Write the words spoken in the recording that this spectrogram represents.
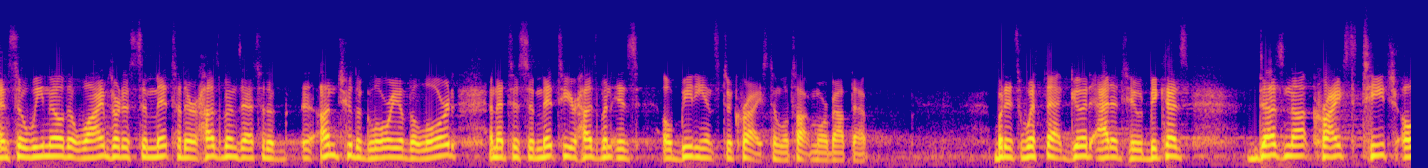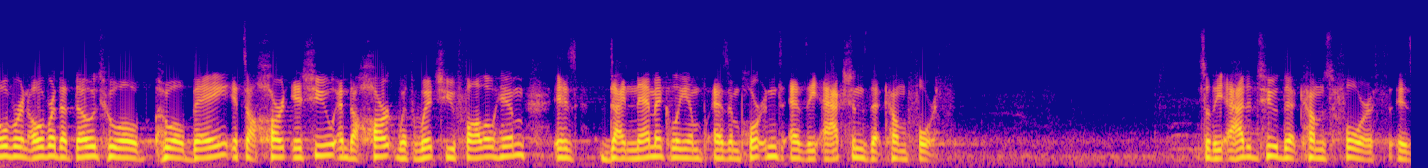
And so we know that wives are to submit to their husbands as to the unto the glory of the Lord, and that to submit to your husband is obedience to Christ, and we'll talk more about that. But it's with that good attitude because does not Christ teach over and over that those who, who obey, it's a heart issue, and the heart with which you follow him is dynamically as important as the actions that come forth? So the attitude that comes forth is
